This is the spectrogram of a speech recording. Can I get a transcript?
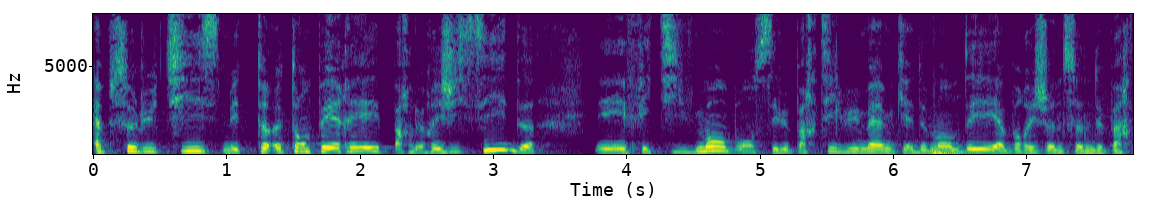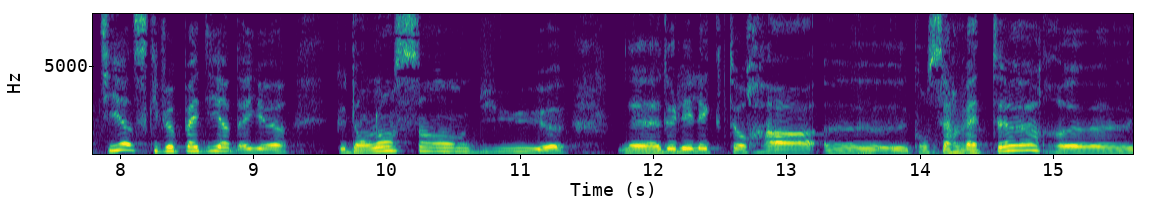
absolutiste mais tempéré par le régicide. Et effectivement, bon, c'est le parti lui-même qui a demandé à Boris Johnson de partir, ce qui ne veut pas dire d'ailleurs que dans l'ensemble du, euh, de l'électorat euh, conservateur, euh,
